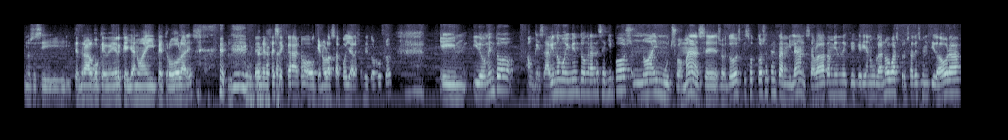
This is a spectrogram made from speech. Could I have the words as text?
No sé si tendrá algo que ver que ya no hay petrodólares en el CSK, ¿no? O que no los apoya el ejército ruso. Y, y, de momento, aunque está habiendo movimiento en grandes equipos, no hay mucho más. Eh, sobre todo es que eso, todo se centra en Milán. Se hablaba también de que querían Ulanovas, pero se ha desmentido ahora.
